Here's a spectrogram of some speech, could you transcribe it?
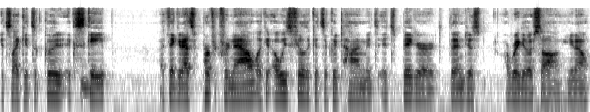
It's like it's a good mm. escape. I think that's perfect for now. Like it always feels like it's a good time. It's it's bigger than just a regular song. You know,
